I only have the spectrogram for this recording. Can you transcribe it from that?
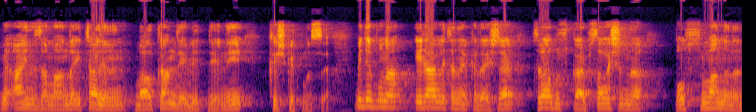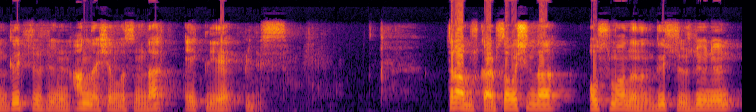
ve aynı zamanda İtalya'nın Balkan devletlerini kışkırtması. Bir de buna ilaveten arkadaşlar Trablusgarp Savaşı'nda Osmanlı'nın güçsüzlüğünün anlaşılmasını da ekleyebiliriz. Trablusgarp Savaşı'nda Osmanlı'nın güçsüzlüğünün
